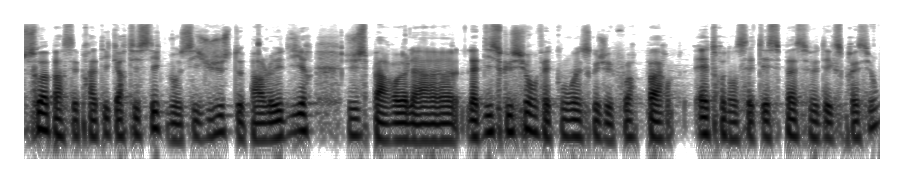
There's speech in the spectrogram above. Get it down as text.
soit par ces pratiques artistiques, mais aussi juste par le dire, juste par la, la discussion, en fait, comment est-ce que je vais pouvoir être dans cet espace d'expression.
